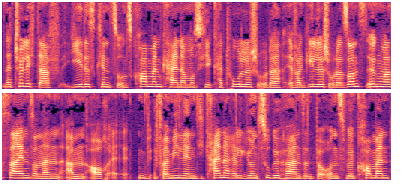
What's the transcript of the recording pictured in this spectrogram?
Natürlich darf jedes Kind zu uns kommen. Keiner muss hier katholisch oder evangelisch oder sonst irgendwas sein, sondern ähm, auch äh, Familien, die keiner Religion zugehören, sind bei uns willkommen.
